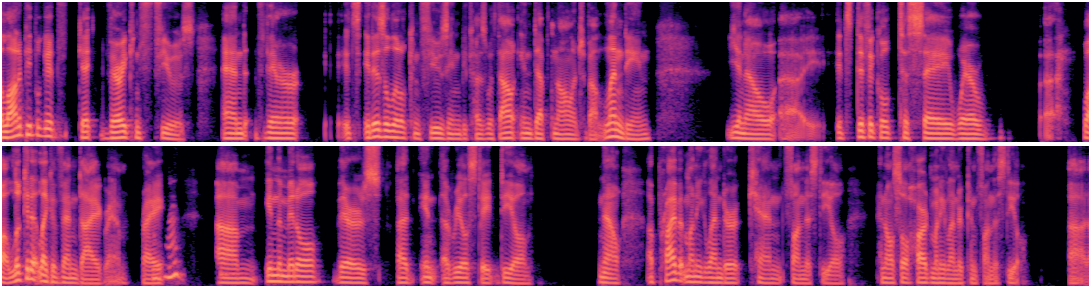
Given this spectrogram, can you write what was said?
a lot of people get get very confused, and they're it's it is a little confusing because without in-depth knowledge about lending, you know, uh, it's difficult to say where. Uh, well, look at it like a Venn diagram, right? Mhm. Um, in the middle, there's a in a real estate deal. Now, a private money lender can fund this deal, and also a hard money lender can fund this deal, uh,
